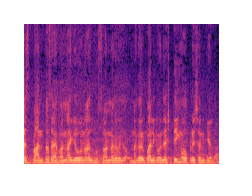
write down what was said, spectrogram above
आज प्रांत साहेबांना घेऊन आज भुसावळ नगर नगरपालिकेमध्ये स्टिंग ऑपरेशन केलं.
